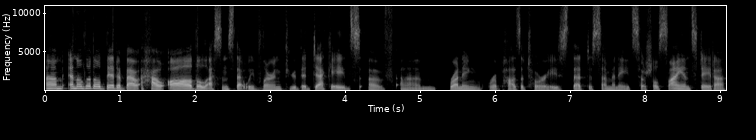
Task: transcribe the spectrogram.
um, and a little bit about how all the lessons that we've learned through the decades of um, running repositories that disseminate social science data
